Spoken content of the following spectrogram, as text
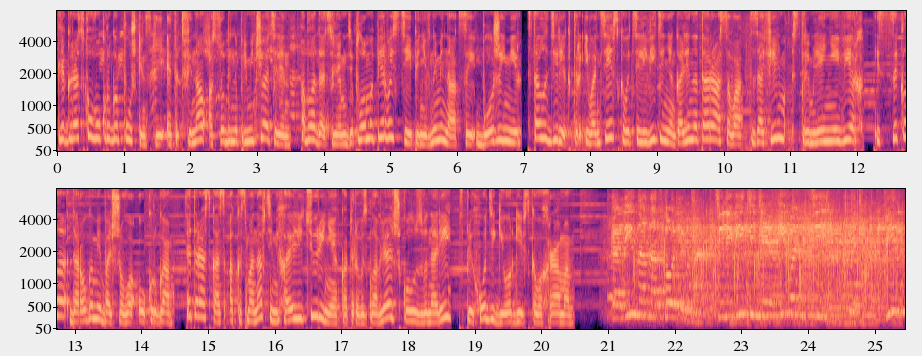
Для городского округа Пушкинский этот финал особенно примечателен. Обладателем диплома первой степени в номинации «Божий мир» стала директор Ивантеевского телевидения Галина Тарасова за фильм «Стремление вверх» из цикла «Дорогами Большого округа». Это рассказ о космонавте Михаиле Тюрине, который возглавляет школу звонарей в приходе Георгиевского храма. Галина Анатольевна, телевидение Ивантеевки, фильм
